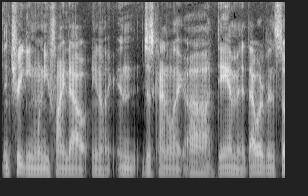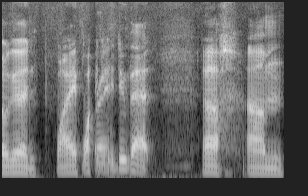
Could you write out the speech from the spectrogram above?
intriguing when you find out. You know, like, and just kind of like, ah, damn it, that would have been so good. Why? Why Right. did they do that? Ugh. Um,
